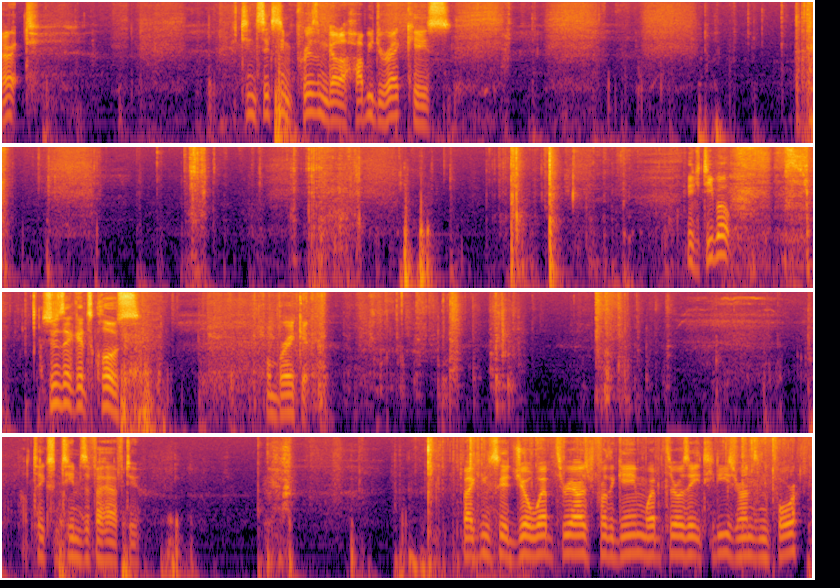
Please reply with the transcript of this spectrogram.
All right. 1516 Prizm got a Hobby Direct case. Thank you, Tebow. As soon as that gets close, we'll break it. I'll take some teams if I have to. Vikings get Joe Webb three hours before the game. Webb throws eight TDs, runs in four.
